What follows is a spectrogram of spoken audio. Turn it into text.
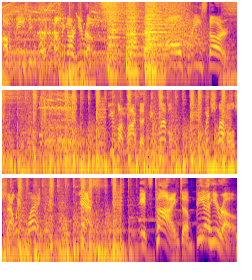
Amazing work helping our heroes! All three stars! You've unlocked a new level. Which level shall we play? Yes! It's time to be a hero!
